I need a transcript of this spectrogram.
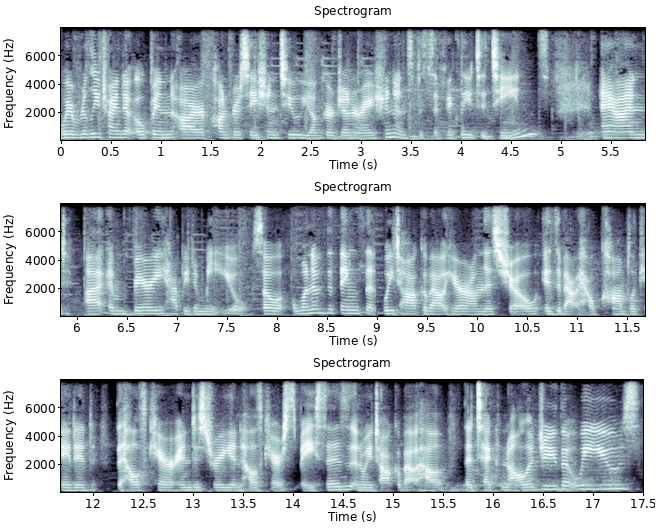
we're really trying to open our conversation to younger generation and specifically to teens. And I am very happy to meet you. So, one of the things that we talk about here on this show is about how complicated the healthcare industry and healthcare space is. And we talk about how the technology that we use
